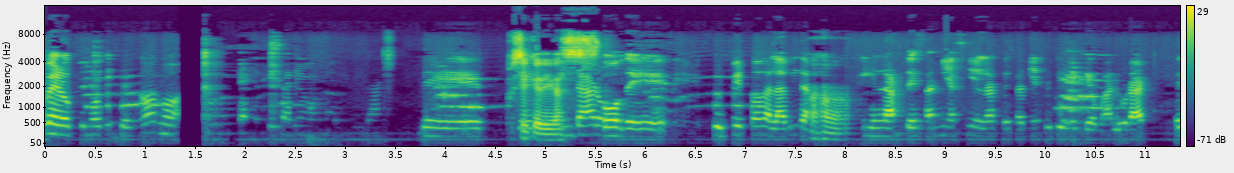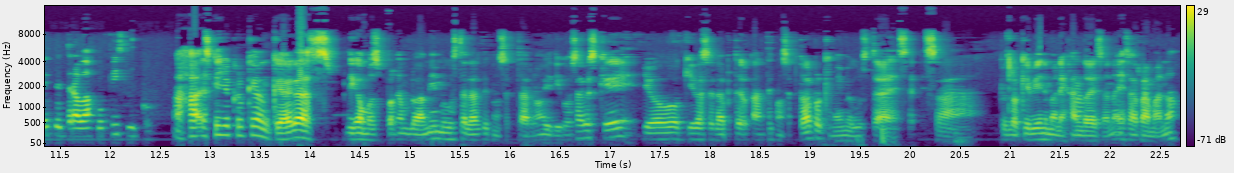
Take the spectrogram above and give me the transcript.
pero como dices, ¿no? No, no es necesaria una habilidad de, pues sí que digas. pintar o de esculpir toda la vida. Y en la artesanía, sí, en la artesanía se tiene que valorar este trabajo físico. Ajá, es que yo creo que aunque hagas, digamos, por ejemplo, a mí me gusta el arte conceptual, ¿no? Y digo, ¿sabes qué? Yo quiero hacer arte, conceptual porque a mí me gusta esa, esa, pues lo que viene manejando esa, ¿no? Esa rama, ¿no?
